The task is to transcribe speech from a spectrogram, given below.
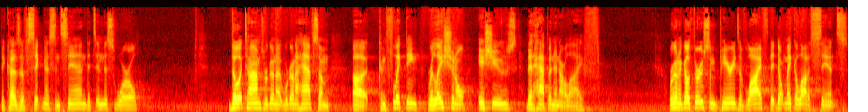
because of sickness and sin that's in this world. Though at times we're going we're to have some uh, conflicting relational issues that happen in our life. We're going to go through some periods of life that don't make a lot of sense.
